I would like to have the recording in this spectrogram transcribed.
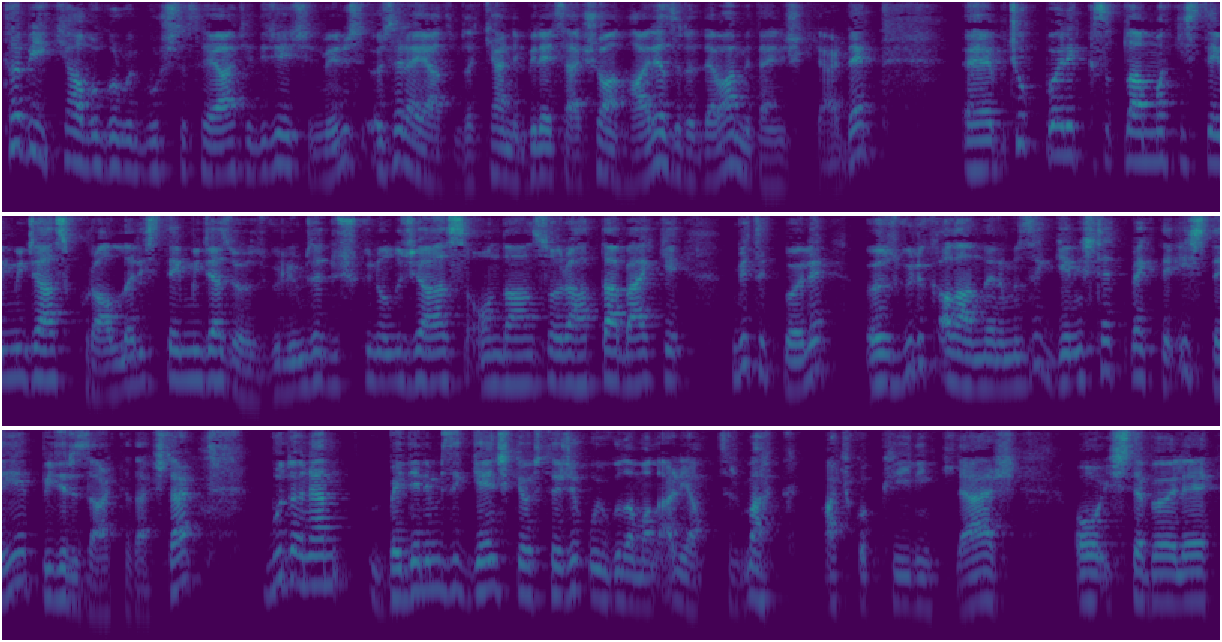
Tabii ki hava grubu burçta seyahat edeceği için Venüs özel hayatımızda kendi bireysel şu an hali hazırda devam eden ilişkilerde ee, çok böyle kısıtlanmak istemeyeceğiz, kurallar istemeyeceğiz, özgürlüğümüze düşkün olacağız. Ondan sonra hatta belki bir tık böyle özgürlük alanlarımızı genişletmek de isteyebiliriz arkadaşlar. Bu dönem bedenimizi genç gösterecek uygulamalar yaptırmak, artık o peelingler, o işte böyle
